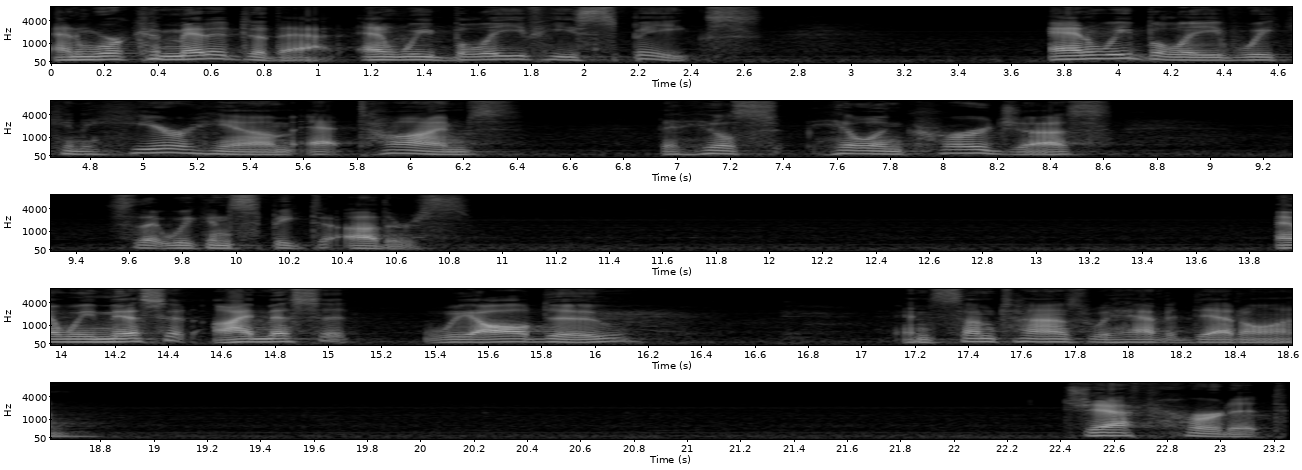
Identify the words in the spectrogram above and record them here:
And we're committed to that. And we believe He speaks. And we believe we can hear Him at times that He'll, he'll encourage us so that we can speak to others. And we miss it. I miss it. We all do. And sometimes we have it dead on. Jeff heard it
